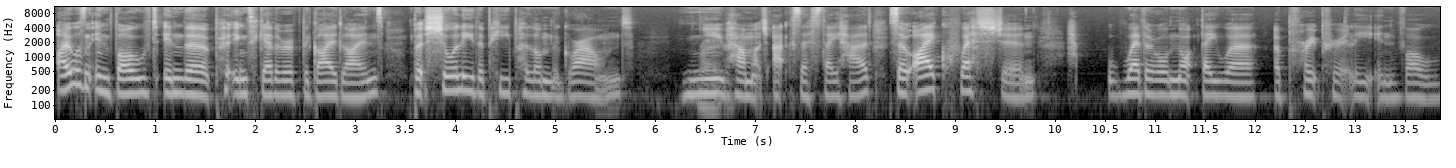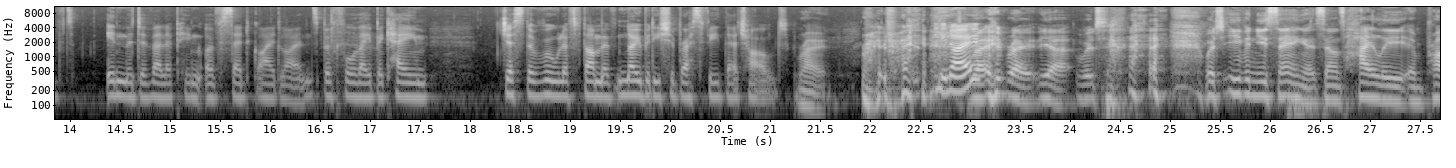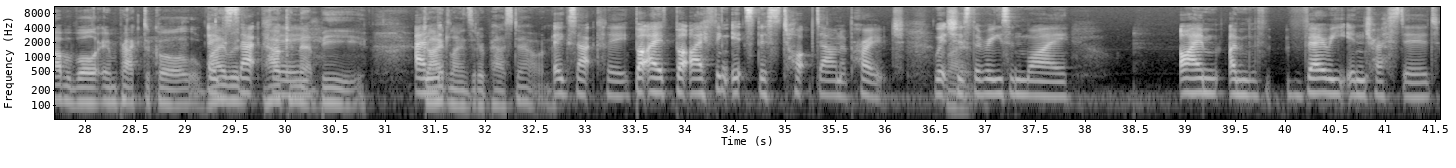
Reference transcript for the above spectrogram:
I wasn't involved in the putting together of the guidelines, but surely the people on the ground knew Right. how much access they had. So I question whether or not they were appropriately involved in the developing of said guidelines before they became just the rule of thumb of nobody should breastfeed their child. Right. Right, right. You know? Right, right, yeah. Which, which even you saying it sounds highly improbable, impractical. Why would? How can that be? And- Guidelines that are passed down. Exactly. But I but I think it's this top down approach, which is the reason why I'm I'm very interested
